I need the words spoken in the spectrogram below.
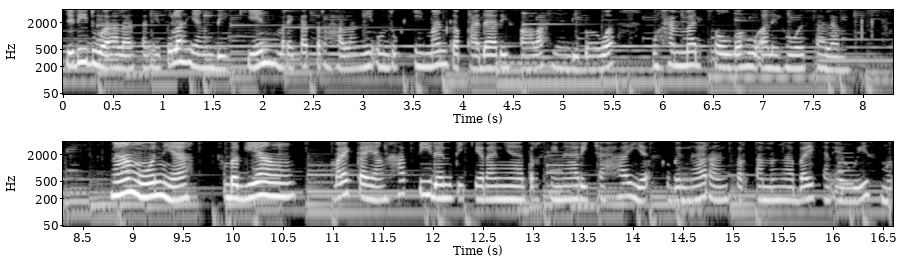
jadi dua alasan itulah yang bikin mereka terhalangi untuk iman kepada risalah yang dibawa Muhammad Shallallahu Alaihi Wasallam. Namun ya, bagi yang mereka yang hati dan pikirannya tersinari cahaya kebenaran serta mengabaikan egoisme,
